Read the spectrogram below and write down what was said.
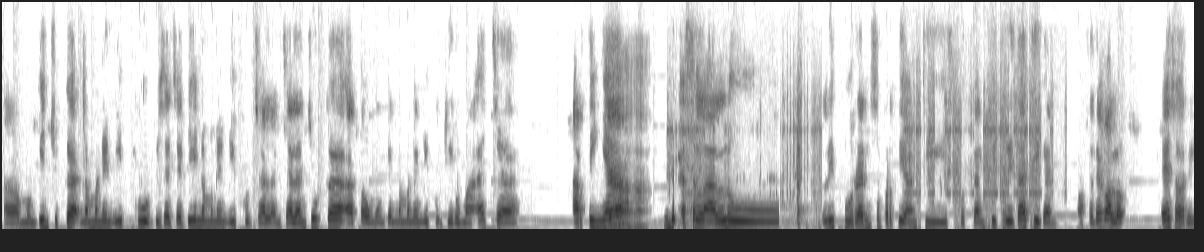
eh, mungkin juga nemenin ibu, bisa jadi nemenin ibu jalan-jalan juga, atau mungkin nemenin ibu di rumah aja. Artinya ya tidak selalu liburan seperti yang disebutkan Fikri tadi kan. Maksudnya kalau eh sorry,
